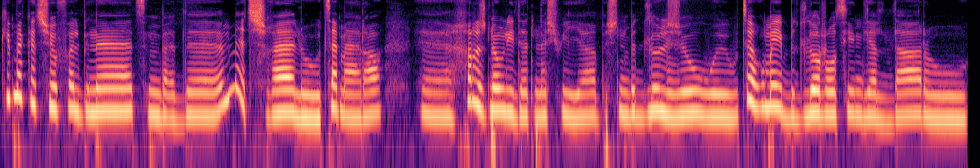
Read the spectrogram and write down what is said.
كما كتشوفوا البنات من بعد ما تشغال وتمارة آه، خرجنا وليداتنا شوية باش نبدلوا الجو وتا هما يبدلوا الروتين ديال الدار و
